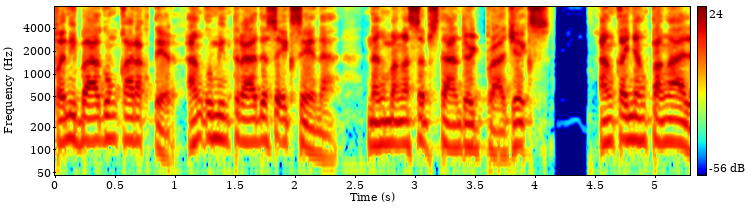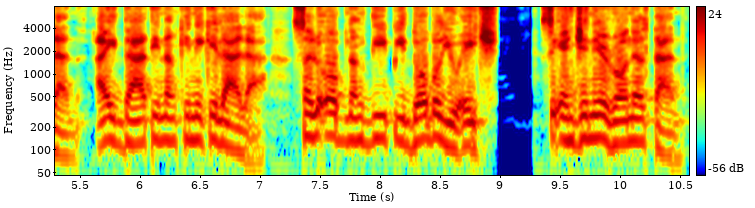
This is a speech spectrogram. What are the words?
panibagong karakter ang umintrada sa eksena ng mga substandard projects. Ang kanyang pangalan ay dati nang kinikilala sa loob ng DPWH, si Engineer Ronald Tan,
